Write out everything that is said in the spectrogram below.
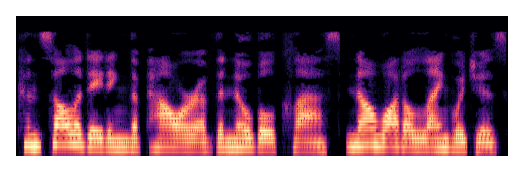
consolidating the power of the noble class Nahuatl languages,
